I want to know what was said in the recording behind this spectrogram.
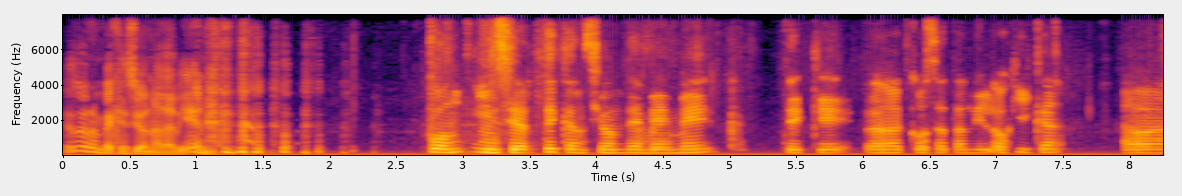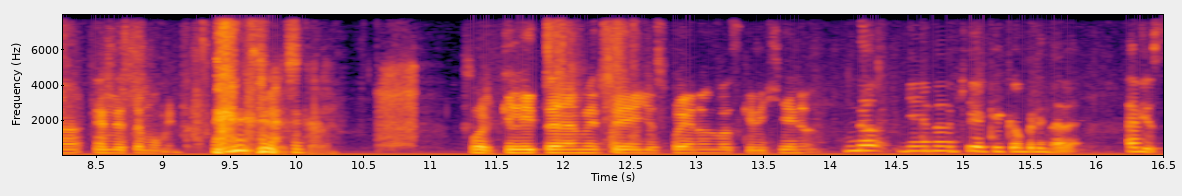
eso no envejeció nada bien. Pon inserte canción de meme de que ah, cosa tan ilógica ah, en este momento. Es. Porque literalmente ellos fueron los que dijeron, no, ya no quiero que compre nada. Adiós.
